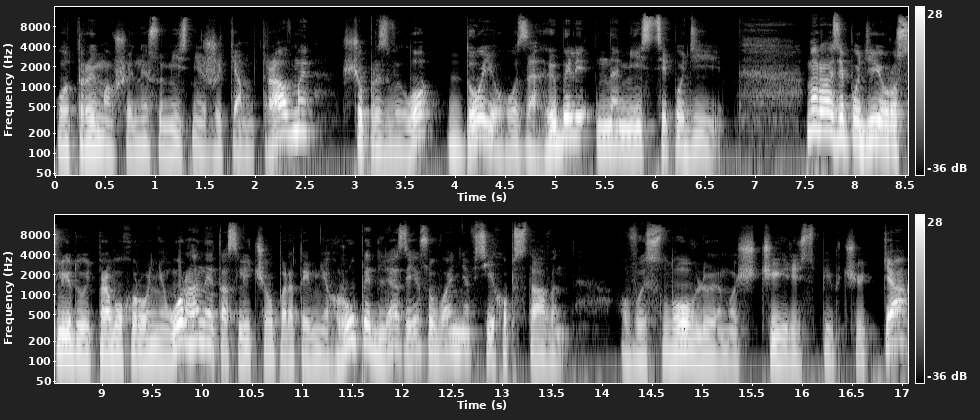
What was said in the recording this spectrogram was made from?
отримавши несумісні з життям травми, що призвело до його загибелі на місці події. Наразі подію розслідують правоохоронні органи та слідчо-оперативні групи для з'ясування всіх обставин. Висловлюємо щирі співчуття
